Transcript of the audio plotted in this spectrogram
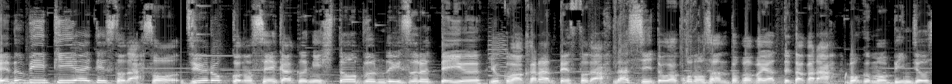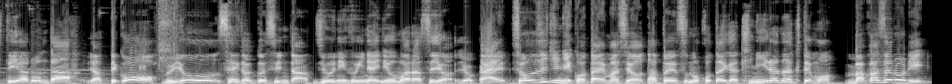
NBTI テストだ。そう。16個の性格に人を分類するっていう、よくわからんテストだ。ナッシーとかコノさんとかがやってたから、僕も便乗してやるんだ。やってこう無料性格診断。12分以内に終わらせよう。了解。正直に答えましょう。たとえその答えが気に入らなくても、任せろり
